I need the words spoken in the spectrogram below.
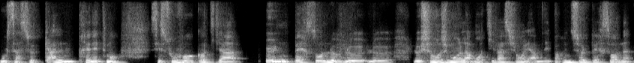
ou ça se calme très nettement. C'est souvent quand il y a une personne, le, changement, la motivation est amenée par une seule personne,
